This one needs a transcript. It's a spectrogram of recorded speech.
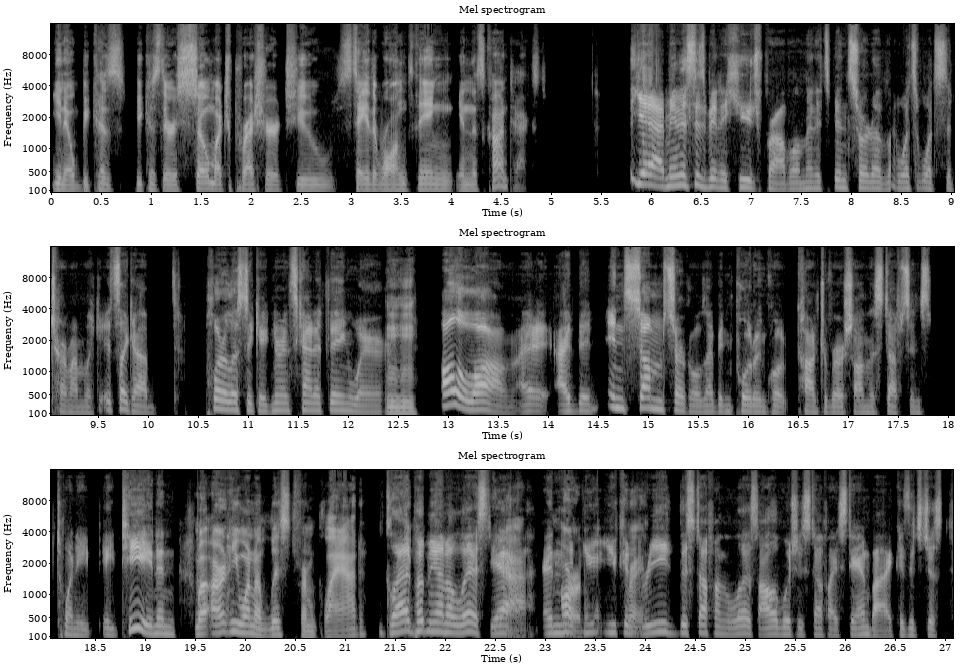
you know because because there's so much pressure to say the wrong thing in this context Yeah, I mean, this has been a huge problem, and it's been sort of what's what's the term I'm looking? It's like a pluralistic ignorance kind of thing where Mhm. all along I, I've been in some circles, I've been quote unquote controversial on this stuff since 2018, and well aren't you on a list from GLAAD GLAAD put me on a list. Yeah, Yeah, and you you can right. read the stuff on the list, all of which is stuff I stand by because it's just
